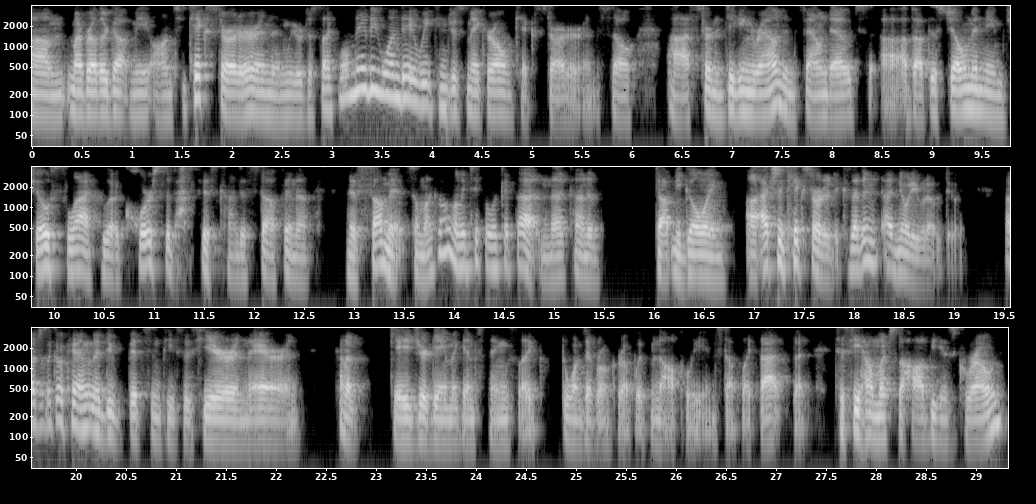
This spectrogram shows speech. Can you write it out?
um, my brother got me onto Kickstarter, and then we were just like, well, maybe one day we can just make our own Kickstarter. And so I uh, started digging around and found out uh, about this gentleman named Joe Slack who had a course about this kind of stuff in a, in a summit. So I'm like, oh, let me take a look at that, and that kind of got me going. Uh, actually, kickstarted it because I didn't, I had no idea what I was doing. I was just like, okay, I'm going to do bits and pieces here and there, and kind of gauge your game against things like the ones everyone grew up with, Monopoly and stuff like that. But to see how much the hobby has grown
